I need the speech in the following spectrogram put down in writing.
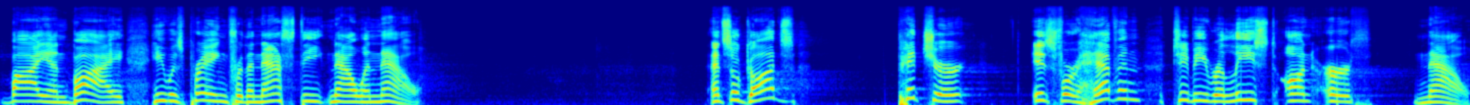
by and by, he was praying for the nasty now and now. And so God's picture is for heaven to be released on earth now.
